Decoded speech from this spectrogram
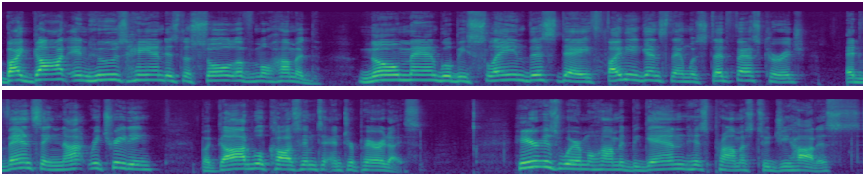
By God in whose hand is the soul of Muhammad, no man will be slain this day, fighting against them with steadfast courage, advancing, not retreating, but God will cause him to enter paradise. Here is where Muhammad began his promise to jihadists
